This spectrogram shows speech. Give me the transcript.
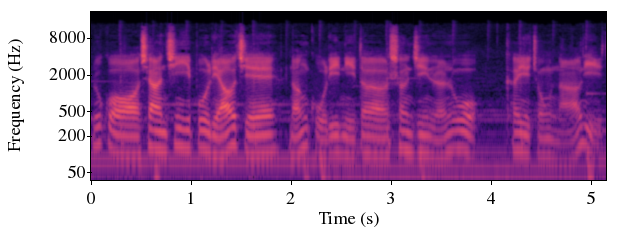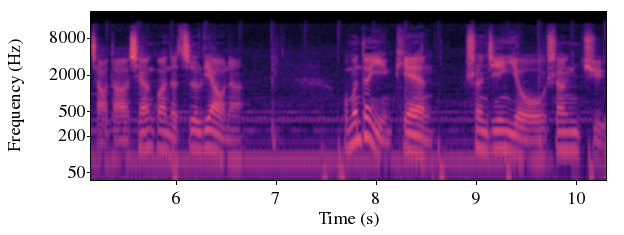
如果想进一步了解能鼓励你的圣经人物，可以从哪里找到相关的资料呢？我们的影片《圣经有声举》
